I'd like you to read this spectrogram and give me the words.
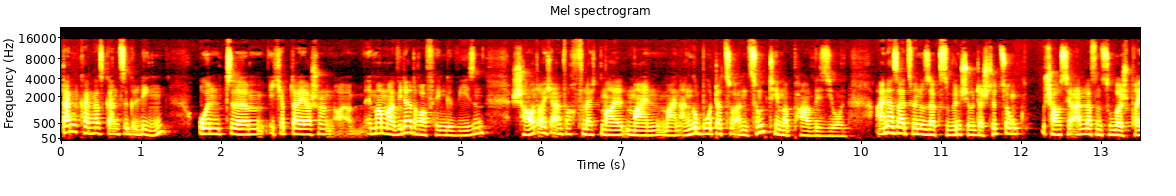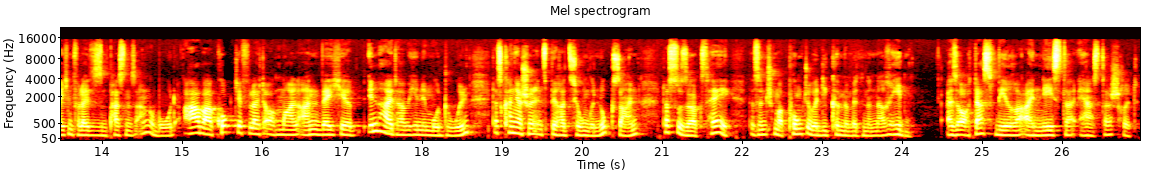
dann kann das Ganze gelingen. Und ähm, ich habe da ja schon äh, immer mal wieder darauf hingewiesen, schaut euch einfach vielleicht mal mein, mein Angebot dazu an zum Thema Paarvision. Einerseits, wenn du sagst, du wünschst dir Unterstützung, schaust dir an, lass uns drüber sprechen, vielleicht ist es ein passendes Angebot. Aber guck dir vielleicht auch mal an, welche Inhalte habe ich in den Modulen. Das kann ja schon Inspiration genug sein, dass du sagst, hey, das sind schon mal Punkte, über die können wir miteinander reden. Also auch das wäre ein nächster erster Schritt.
